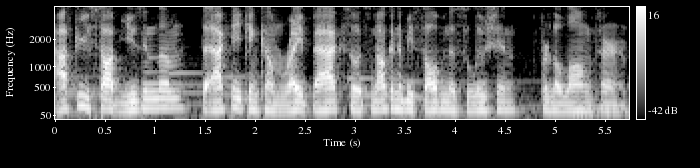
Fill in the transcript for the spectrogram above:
after you stop using them, the acne can come right back so it's not going to be solving the solution for the long term.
